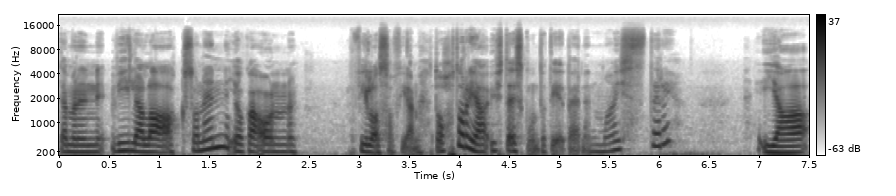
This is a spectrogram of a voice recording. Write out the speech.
Tämmönen Vilja Laaksonen, joka on filosofian tohtori ja yhteiskuntatieteiden maisteri. Ja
